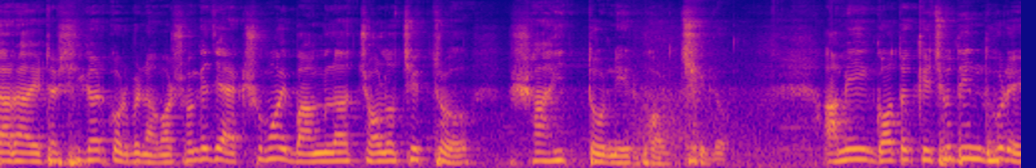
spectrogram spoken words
তারা এটা স্বীকার করবেন আমার সঙ্গে যে একসময় বাংলা চলচ্চিত্র সাহিত্য নির্ভর ছিল। আমি গত কিছুদিন ধরে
